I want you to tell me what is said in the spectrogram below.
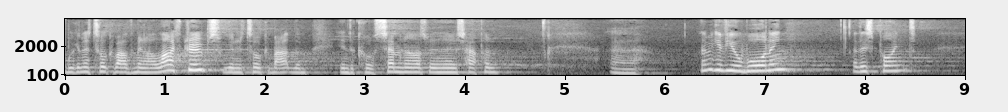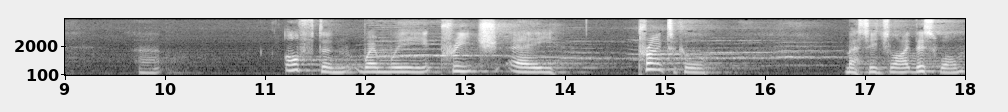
We're going to talk about them in our life groups. We're going to talk about them in the course seminars when those happen. Uh, let me give you a warning at this point. Uh, often, when we preach a practical message like this one,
